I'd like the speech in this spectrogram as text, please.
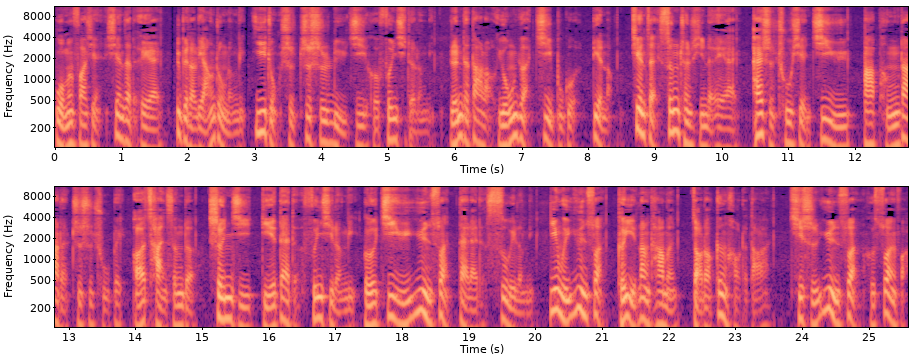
我们发现现在的 AI。具备了两种能力，一种是知识累积和分析的能力。人的大脑永远记不过电脑。现在生成型的 AI 开始出现基于它庞大的知识储备而产生的升级迭代的分析能力和基于运算带来的思维能力。因为运算可以让他们找到更好的答案。其实运算和算法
